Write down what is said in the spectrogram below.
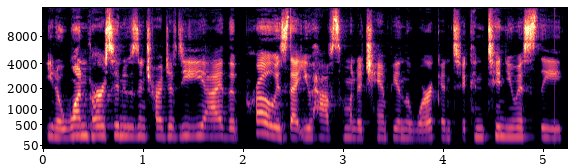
you know one person who's in charge of DEI. The pro is that you have someone to champion the work and to continuously.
